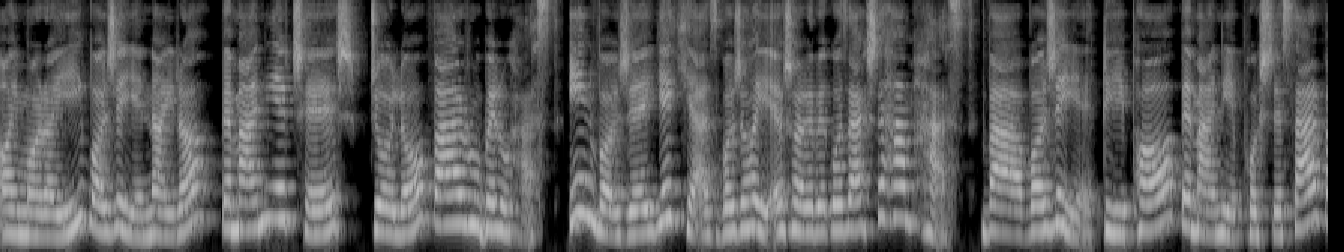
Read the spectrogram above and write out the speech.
آیمارایی واژه نایرا به معنی چشم، جلو و روبرو هست. این واژه یکی از واژه های اشاره به گذشته هم هست و واژه قیپا به معنی پشت سر و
